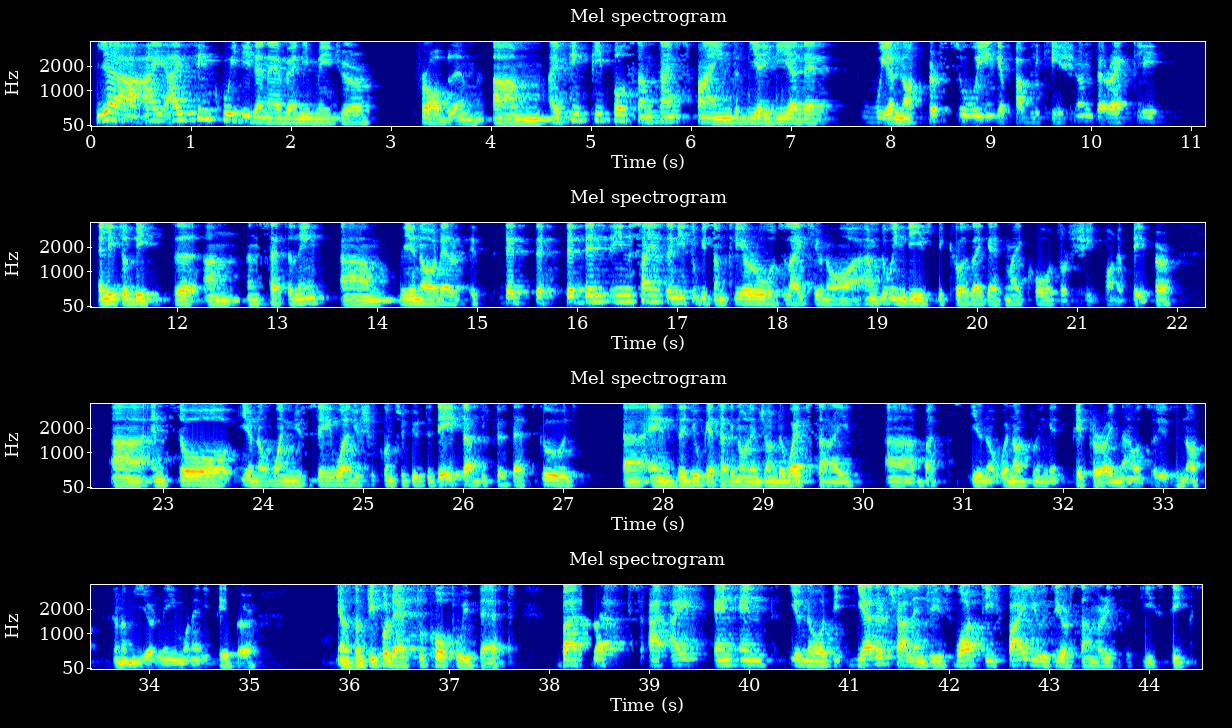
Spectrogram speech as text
Yeah, I, I think we didn't have any major problem. Um, I think people sometimes find the idea that we are not pursuing a publication directly a little bit uh, un- unsettling. Um, you know, there, it, in science there need to be some clear rules, like you know, I'm doing this because I get my co-authorship on a paper. Uh, and so, you know, when you say, well, you should contribute the data because that's good, uh, and you get acknowledged on the website, uh, but you know, we're not doing any paper right now, so it's not going to be your name on any paper. You know, some people they have to cope with that but but I, I, and and you know the, the other challenge is what if I use your summary statistics,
